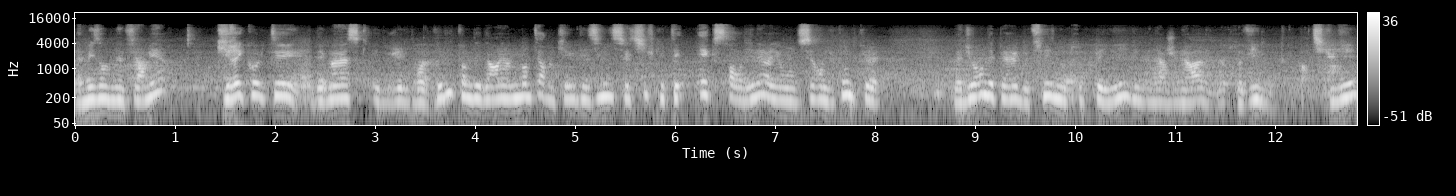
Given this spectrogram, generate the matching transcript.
la maison de l'infirmière, qui récoltait des masques et du gel hydroalcoolique comme des denrées alimentaires. Donc il y a eu des initiatives qui étaient extraordinaires et on s'est rendu compte que bah, durant des périodes de crise, notre pays, d'une manière générale, et notre ville en particulier,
